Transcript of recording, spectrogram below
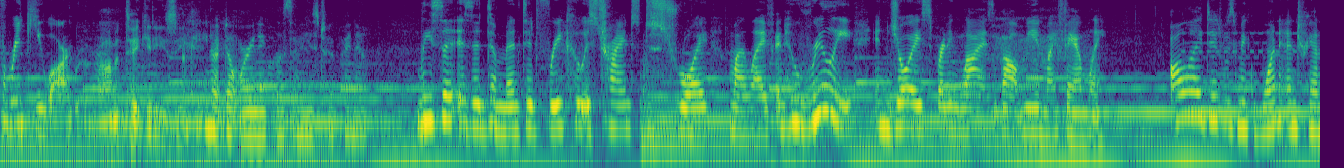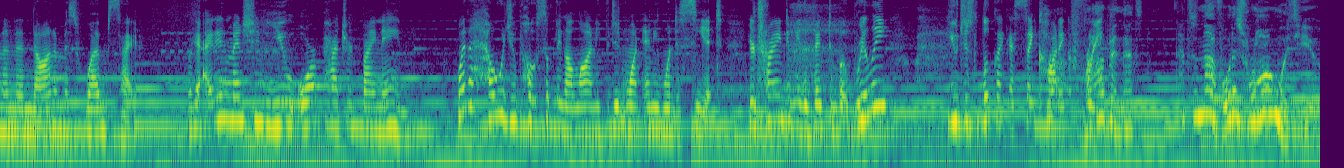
freak you are. Robin, take it easy. Okay, You know what? Don't worry, Nicholas. I'm used to it by now. Lisa is a demented freak who is trying to destroy my life and who really enjoys spreading lies about me and my family. All I did was make one entry on an anonymous website. Okay, I didn't mention you or Patrick by name. Why the hell would you post something online if you didn't want anyone to see it? You're trying to be the victim, but really, you just look like a psychotic freak. Robin, that's that's enough. What is wrong with you?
